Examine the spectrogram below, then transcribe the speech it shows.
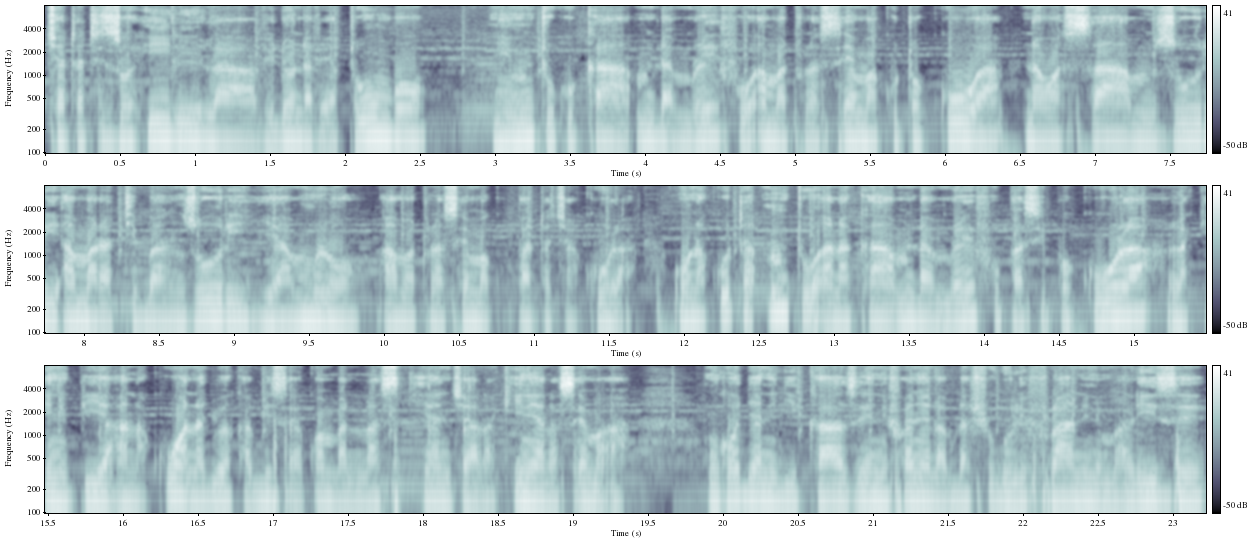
cha tatizo hili la vidonda vya tumbo ni mtu kukaa muda mrefu ama tunasema kutokuwa na wasaa mzuri ama ratiba nzuri ya mlo ama tunasema kupata chakula. Unakuta mtu anakaa muda mrefu pasipokula, lakini pia anakuwa anajua kabisa ya kwamba nasikia njaa, lakini anasema ah, ngoja nijikaze nifanye labda shughuli fulani nimalize,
